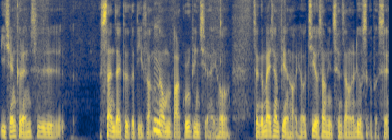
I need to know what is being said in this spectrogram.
以前可能是散在各个地方。那我们把 grouping 起来以后，整个卖相变好以后，既有商品成长了六十个 percent。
